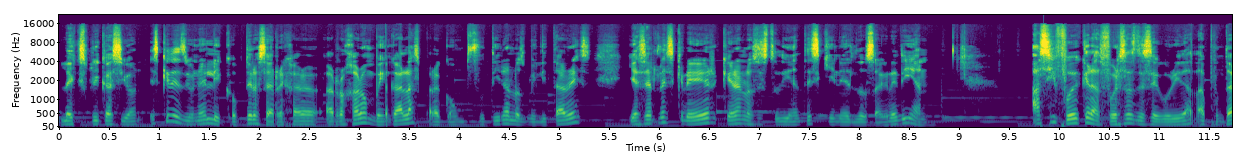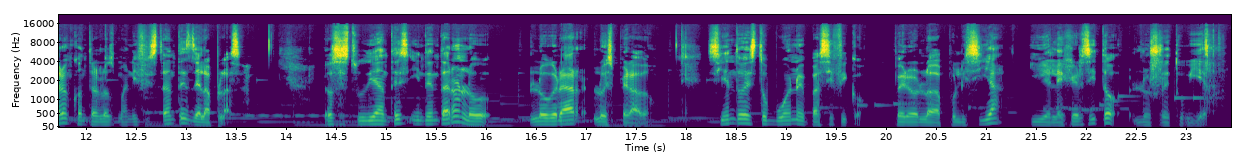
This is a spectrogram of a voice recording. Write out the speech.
La explicación es que desde un helicóptero se arrojaron bengalas para confundir a los militares y hacerles creer que eran los estudiantes quienes los agredían. Así fue que las fuerzas de seguridad apuntaron contra los manifestantes de la plaza. Los estudiantes intentaron lograr lo esperado, siendo esto bueno y pacífico, pero la policía y el ejército los retuvieron.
